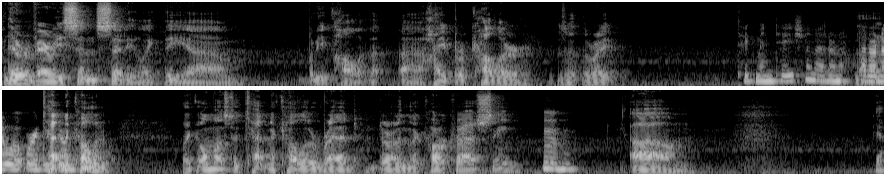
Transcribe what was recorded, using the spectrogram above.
they were very Sin City, like the um, what do you call it? Uh, hyper color. Is that the right Pigmentation? I don't know. I don't know what word you're going for. Technicolor? Like almost a Technicolor red during the car crash scene. Mm-hmm. Um, yeah.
